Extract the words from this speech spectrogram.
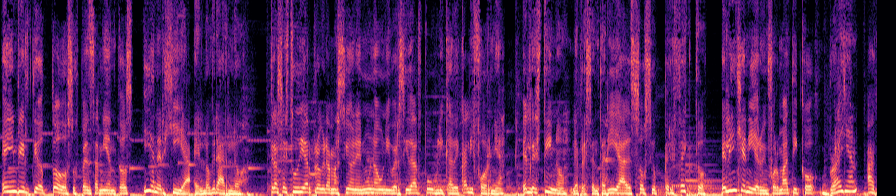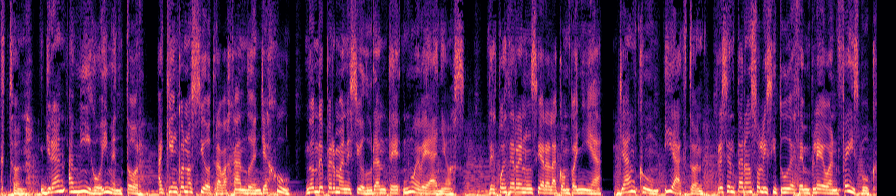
e invirtió todos sus pensamientos y energía en lograrlo. Tras estudiar programación en una universidad pública de California, el destino le presentaría al socio perfecto, el ingeniero informático Brian Acton, gran amigo y mentor, a quien conoció trabajando en Yahoo, donde permaneció durante nueve años. Después de renunciar a la compañía, Jan Kuhn y Acton presentaron solicitudes de empleo en Facebook,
